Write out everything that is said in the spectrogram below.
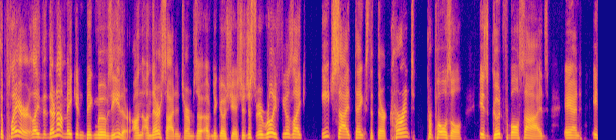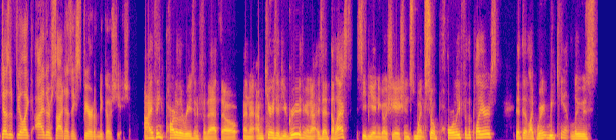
the player like they're not making big moves either on on their side in terms of, of negotiation. It just it really feels like each side thinks that their current proposal is good for both sides, and it doesn't feel like either side has a spirit of negotiation. I think part of the reason for that, though, and I'm curious if you agree with me or not, is that the last CBA negotiations went so poorly for the players that they're like, we we can't lose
